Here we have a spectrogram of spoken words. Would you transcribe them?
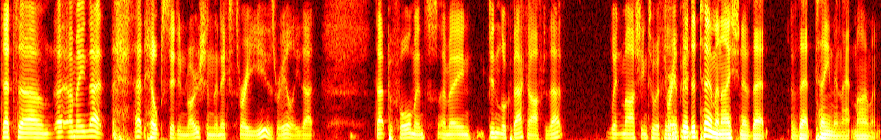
That um, I mean that that helped set in motion the next three years. Really, that that performance. I mean, didn't look back after that. Went marching to a three. Yeah, the determination of that of that team in that moment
